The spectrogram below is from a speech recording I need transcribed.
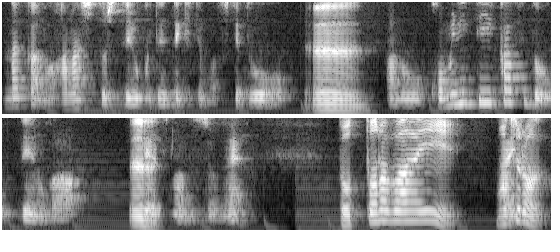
なんかあの話としてよく出てきてますけど、うん。あのコミュニティ活動っていうのがうん。ベースなんですよね。ドットの場合、もちろん、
